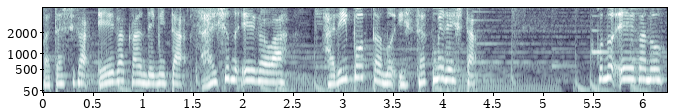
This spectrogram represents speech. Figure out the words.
私が映画館で見た最初の映画は「ハリー・ポッター」の一作目でした。この映画の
